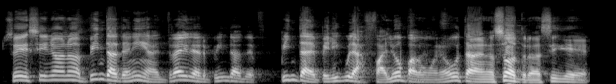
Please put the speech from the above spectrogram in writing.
Sí, sí, no, no, pinta tenía. El tráiler pinta, de- pinta de película falopa como nos gusta a nosotros. Así que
